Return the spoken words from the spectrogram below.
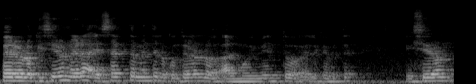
Pero lo que hicieron era exactamente lo contrario al movimiento LGBT. Hicieron,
